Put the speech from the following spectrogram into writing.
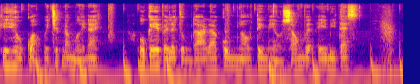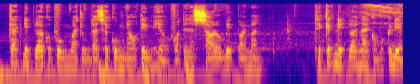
cái hiệu quả của cái chức năng mới này. Ok, vậy là chúng ta đã cùng nhau tìm hiểu xong về A-B test. Cách deploy của cùng mà chúng ta sẽ cùng nhau tìm hiểu có tên là Shadow Deployment. Thì cách deploy này có một cái điểm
